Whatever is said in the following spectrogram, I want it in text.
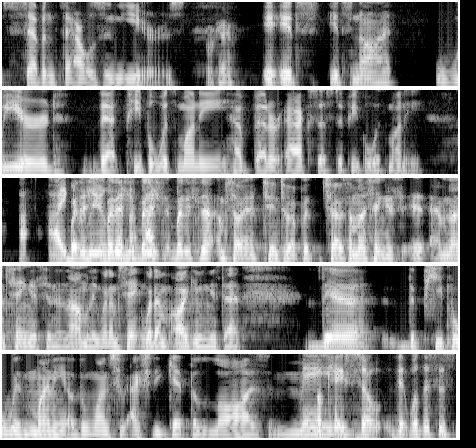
7000 years okay it, it's it's not weird that people with money have better access to people with money I, I but clearly, it's but it's, not, but, it's, but it's not. I'm sorry to interrupt, but Travis, I'm not saying it's. I'm not saying it's an anomaly. What I'm saying, what I'm arguing is that they're the people with money are the ones who actually get the laws made. Okay, so th- well, this is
